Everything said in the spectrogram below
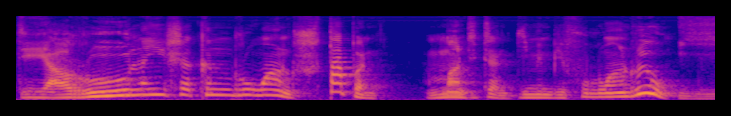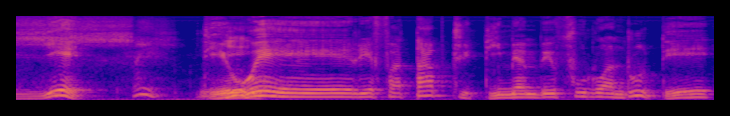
De aroana isaky ny roa andro sy tapany mandritra ny dimy ambin'ny folo andro io. Ie. Zay. De hoe rehefa tapitra io dimy ambin'ny folo andro io de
